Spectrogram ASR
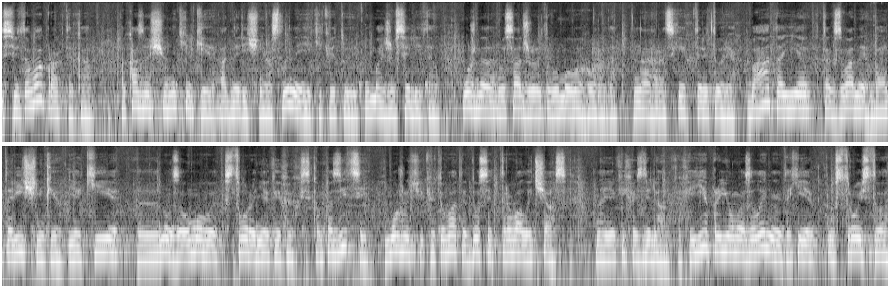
Світова практика показує, що не тільки однорічні рослини, які квітують майже все літо, можна висаджувати в умовах города на городських територіях. Багато є так званих багаторічників, які е, ну, за умови створення якихось композицій можуть квітувати досить тривалий час на якихось ділянках. І є прийоми озеленення, такі як устройство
